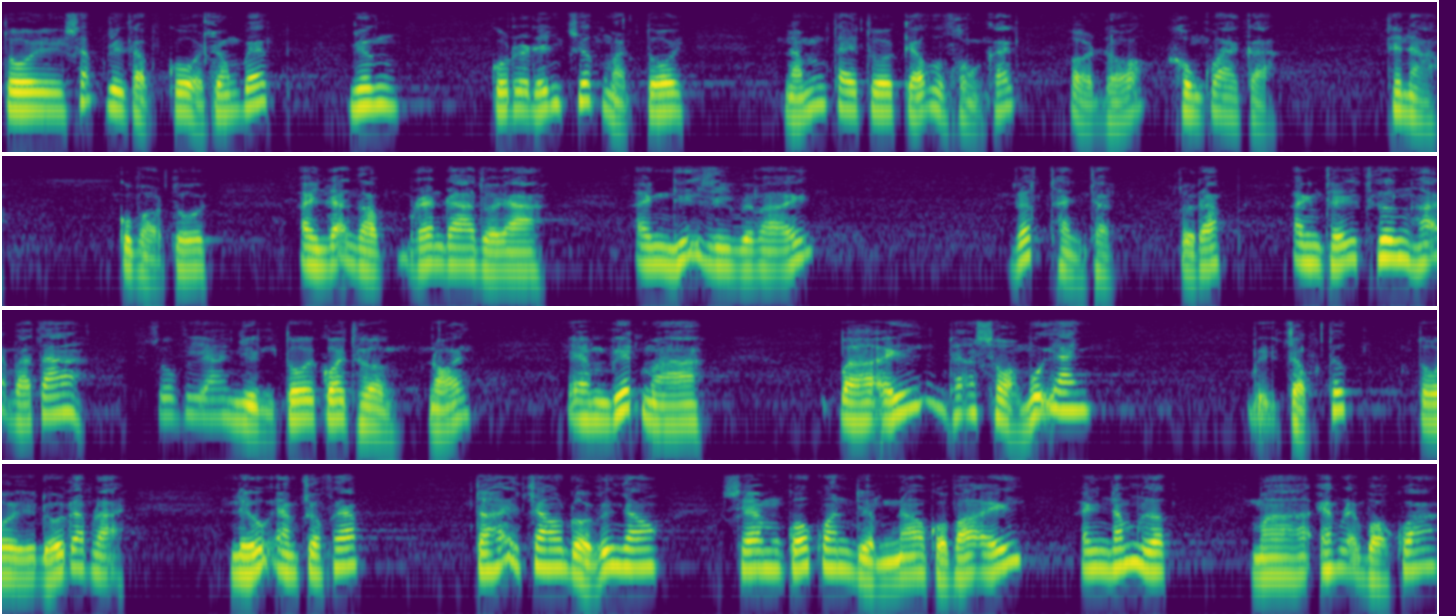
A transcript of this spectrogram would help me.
Tôi sắp đi gặp cô ở trong bếp, nhưng cô đã đến trước mặt tôi, nắm tay tôi kéo vào phòng khách, ở đó không có ai cả. Thế nào? Cô bảo tôi, anh đã gặp Brenda rồi à? Anh nghĩ gì về bà ấy? Rất thành thật, tôi đáp, anh thấy thương hại bà ta. Sophia nhìn tôi coi thường, nói, em biết mà, bà ấy đã xỏ mũi anh. Bị chọc tức, tôi đối đáp lại, nếu em cho phép, ta hãy trao đổi với nhau, xem có quan điểm nào của bà ấy anh nắm được mà em lại bỏ qua.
